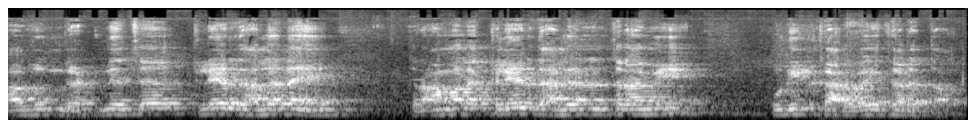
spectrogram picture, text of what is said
अजून घटनेचं क्लिअर झालं नाही तर आम्हाला क्लिअर झाल्यानंतर आम्ही पुढील कारवाई करत आहोत.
